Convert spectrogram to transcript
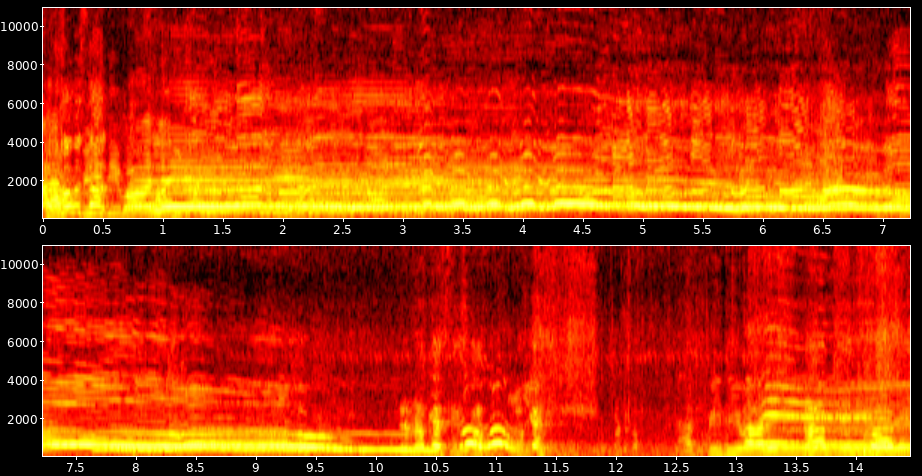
हैप्पी दिवाली लोकेश इसको Lokesh happy Diwali happy Diwali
